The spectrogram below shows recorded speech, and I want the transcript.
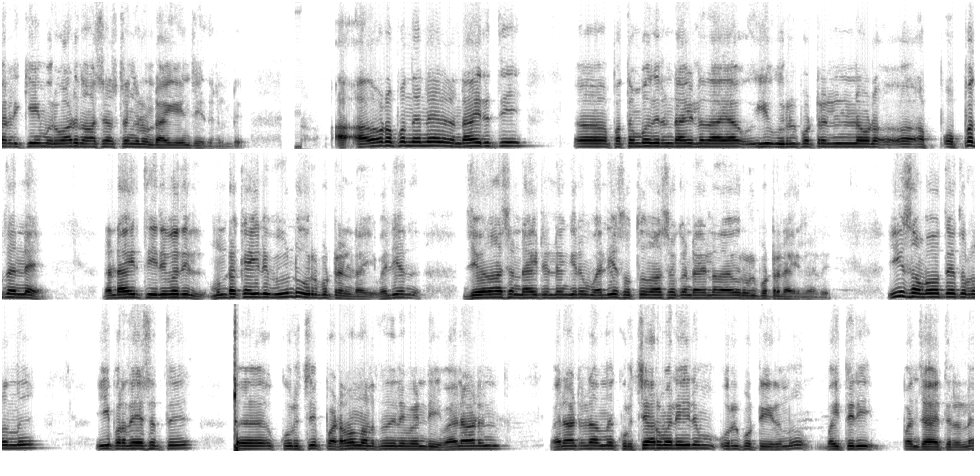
മരിക്കുകയും ഒരുപാട് നാശനഷ്ടങ്ങൾ ഉണ്ടാകുകയും ചെയ്തിട്ടുണ്ട്. അതോടൊപ്പം തന്നെ രണ്ടായിരത്തി പത്തൊമ്പതിലുണ്ടായിട്ടുള്ളതായ ഈ ഉരുൾപൊട്ടലിനോട് ഒപ്പം തന്നെ രണ്ടായിരത്തി ഇരുപതിൽ മുണ്ടക്കൈയിൽ വീണ്ടും ഉരുൾപൊട്ടലുണ്ടായി. വലിയ ജീവനാശം ഉണ്ടായിട്ടില്ലെങ്കിലും വലിയ സ്വത്തുനാശമൊക്കെ ഉണ്ടായിട്ടുള്ളതായ ഉരുൾപൊട്ടലായിരുന്നു അത്. ഈ സംഭവത്തെ തുടർന്ന് ഈ പ്രദേശത്ത് കുറിച്ച് പഠനം നടത്തുന്നതിന് വേണ്ടി വയനാടൻ വയനാട്ടിൽ അന്ന് കുറിച്ചാർമലയിലും ഉരുൾപൊട്ടിയിരുന്നു. വൈത്തിരി പഞ്ചായത്തിലുള്ള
